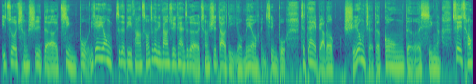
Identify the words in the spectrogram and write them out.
一座城市的进步。你可以用这个地方，从这个地方去看这个城市到底有没有很进步，这代表了使用者的公德心啊。所以从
